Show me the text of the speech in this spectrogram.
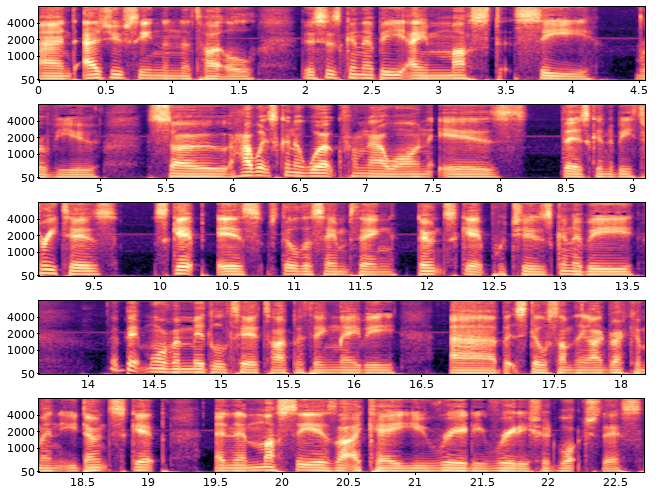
and as you've seen in the title, this is going to be a must-see review. So how it's going to work from now on is there's going to be three tiers. Skip is still the same thing. Don't skip, which is going to be a bit more of a middle tier type of thing maybe uh, but still something I'd recommend that you don't skip. And then must see is like, okay, you really, really should watch this.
